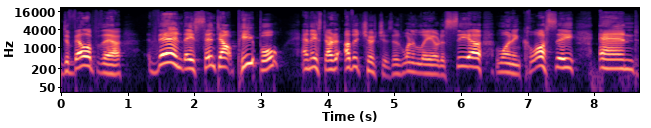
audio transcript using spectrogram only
developed there. Then they sent out people and they started other churches. There's one in Laodicea, one in Colossae, and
